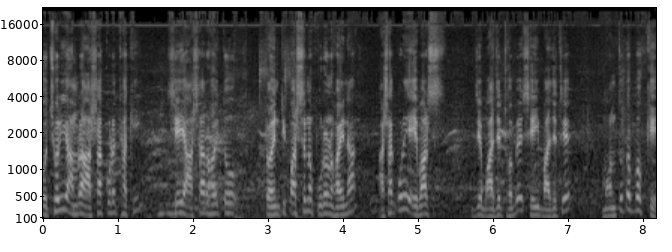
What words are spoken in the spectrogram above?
বছরই আমরা আশা করে থাকি, সেই আশার হয়তো টোয়েন্টি পার্সেন্টও পূরণ হয় না। আশা করি এবার যে বাজেট হবে, সেই বাজেটে অন্তত পক্ষে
